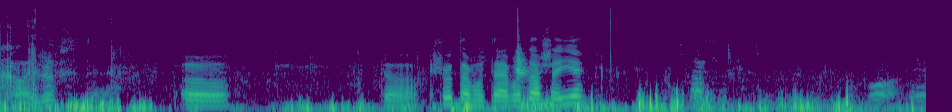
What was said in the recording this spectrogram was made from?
Хай росте. О. Так, що там у тебе? Вода ще є? Та. О, я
